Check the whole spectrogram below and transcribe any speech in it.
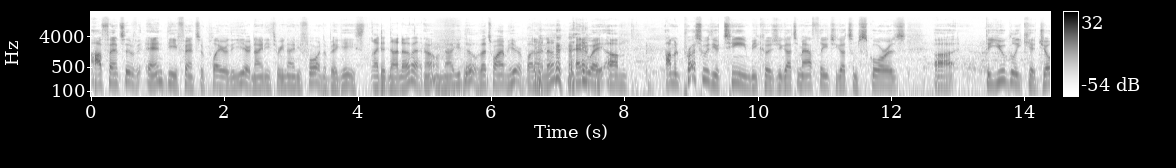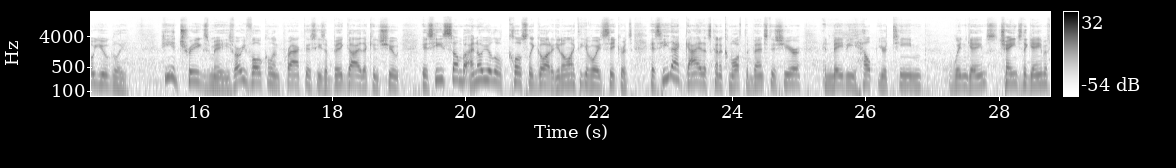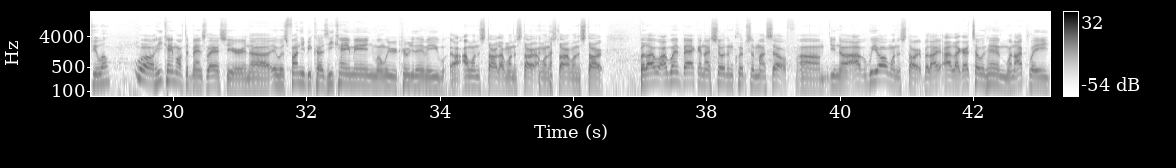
Offensive and defensive player of the year, 93 94 in the Big East. I did not know that. No, now you do. That's why I'm here, buddy. I know. anyway, um, I'm impressed with your team because you got some athletes, you got some scorers. Uh, the Hugley kid, Joe Hugley, he intrigues me. He's very vocal in practice. He's a big guy that can shoot. Is he somebody? I know you're a little closely guarded. You don't like to give away secrets. Is he that guy that's going to come off the bench this year and maybe help your team win games, change the game, if you will? Well, he came off the bench last year, and uh, it was funny because he came in when we recruited him. He, I want to start. I want to start. I want to start. I want to start. But I, I, went back and I showed him clips of myself. Um, you know, I, we all want to start, but I, I, like I told him when I played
